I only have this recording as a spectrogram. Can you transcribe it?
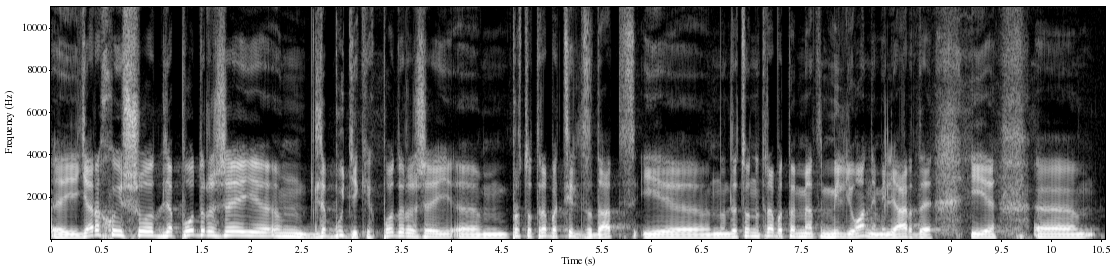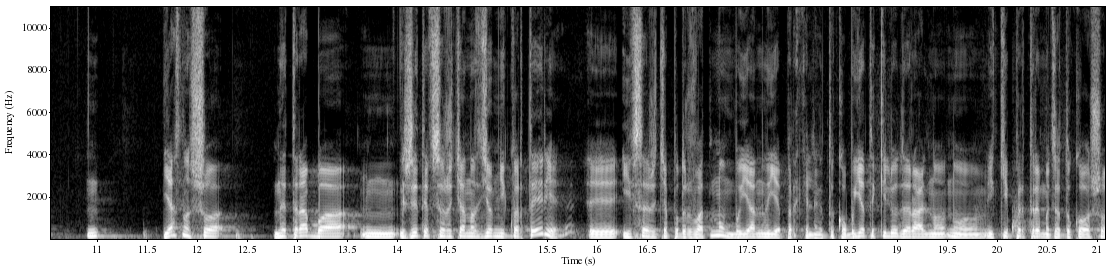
е, я рахую, що для подорожей, ем, для будь-яких подорожей ем, просто треба ціль задати. І е, для цього не треба там мати мільйони, мільярди. І е, ясно, що не треба жити все життя на зйомній квартирі е, і все життя подорожувати. Ну, бо я не є прихильник такого. Бо є такі люди, реально, ну, які притримуються такого, що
